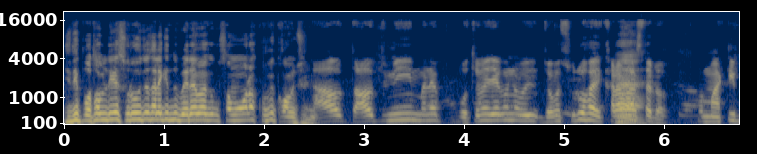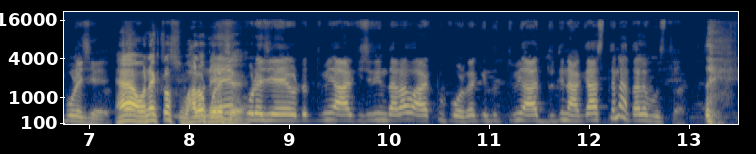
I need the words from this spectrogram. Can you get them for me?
যদি প্রথম দিকে শুরু হতো তাহলে কিন্তু বেরোবার সম্ভাবনা খুবই কম ছিল। তাও তাও তুমি মানে প্রথমে যখন ওই যখন শুরু হয় খারাপ হ্যাঁ। রাস্তাটা মাটি পড়েছে। হ্যাঁ অনেকটা ভালো করেছে পড়েছে ওটা তুমি আর কিছুদিন দাঁড়াও আর একটু পড়বে কিন্তু তুমি আর দুদিন আগে আসতে না তাহলে বুঝতে পারবে।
